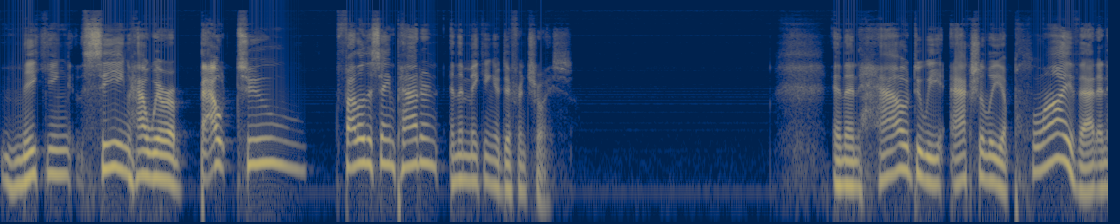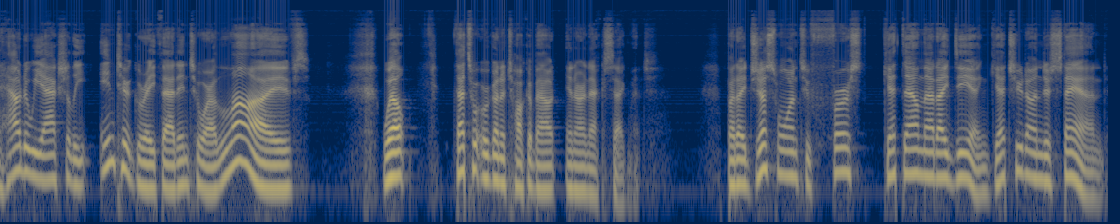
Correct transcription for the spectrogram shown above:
making, seeing how we're about to follow the same pattern and then making a different choice. And then how do we actually apply that and how do we actually integrate that into our lives? Well, that's what we're going to talk about in our next segment. But I just want to first get down that idea and get you to understand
